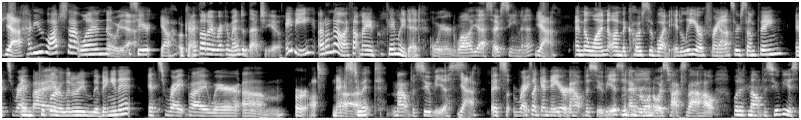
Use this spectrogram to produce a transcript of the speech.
yeah. Have you watched that one? Oh, yeah. ser- yeah. Okay. I thought I recommended that to you. Maybe. I don't know. I thought my family did. Weird. Well, yes, I've seen it. Yeah. And the one on the coast of what, Italy or France or something? It's right and by. people are literally living in it it's right by where um or uh, next to Uh, it. Mount Vesuvius. Yeah. It's right. It's like a neighbor. Mount Vesuvius, and Mhm. everyone always talks about how what if Mount Vesuvius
